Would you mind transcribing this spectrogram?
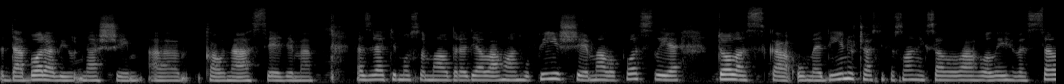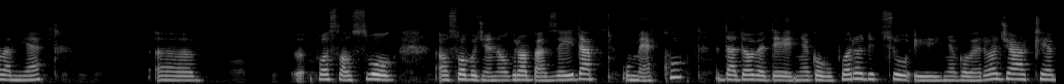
da boravi u našim e, kao naseljima. Hazreti Muslim Maud radijallahu anhu piše malo poslije dolaska u Medinu časni poslanik sallallahu alejhi ve sellem je e, Eh, poslao svog oslobođenog groba Zejda u Meku da dovede njegovu porodicu i njegove rođake.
